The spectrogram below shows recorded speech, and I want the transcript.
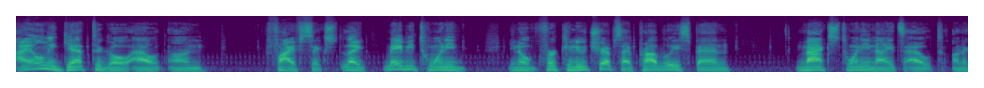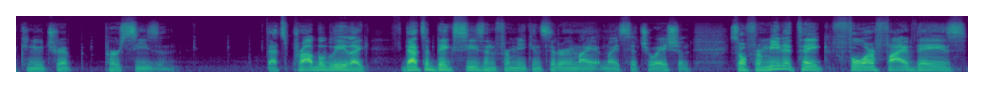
I only get to go out on five, six, like maybe 20, you know, for canoe trips, I probably spend max 20 nights out on a canoe trip per season. That's probably like, that's a big season for me considering my, my situation. So for me to take four or five days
